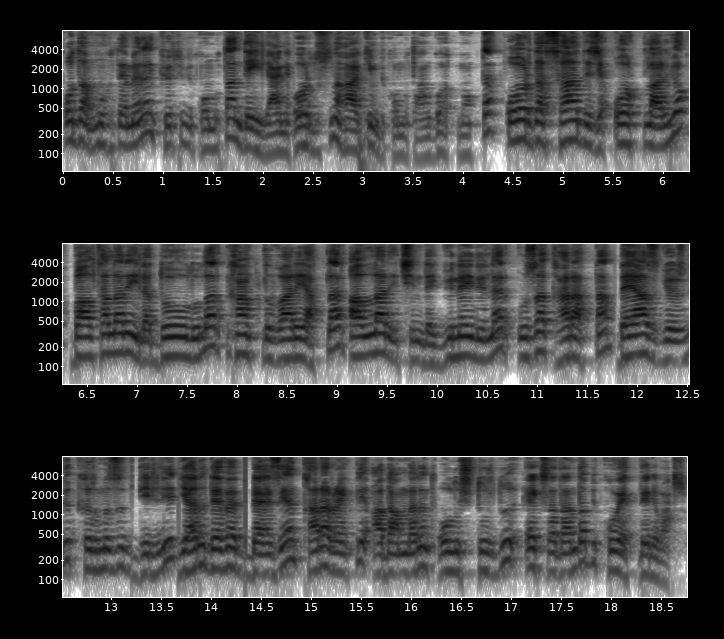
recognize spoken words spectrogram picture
O da muhtemelen kötü bir komutan değil. Yani ordusuna hakim bir komutan Gottmog da. Orada sadece orklar yok. Baltalarıyla doğulular, kantlı varyatlar, allar içinde güneyliler, uzak Harat'tan beyaz gözlü, kırmızı dilli, yarı deve benzeyen kara renkli adamların oluşturduğu ekstradan da bir kuvvetleri var.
